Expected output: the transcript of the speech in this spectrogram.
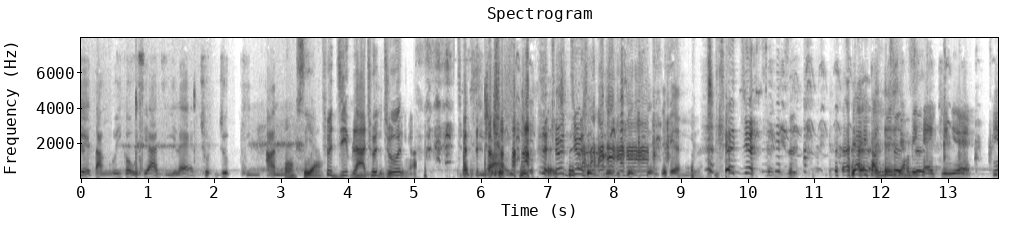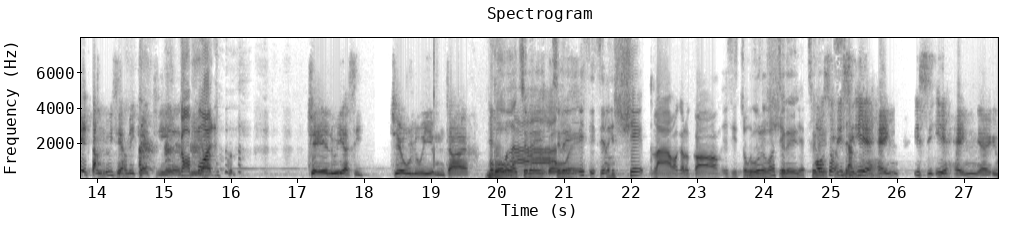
伊嘅邓类个有写字咧，出入平安。哦，是啊。出接啦，出出。出字吧。出出。出出。因为邓女是系咪计钱嘅？因为邓女是系咪计钱嘅？个半。借女啊是招女，唔知。冇啦，即系即系，呢是即系 shape 啦，我同你讲，呢是做冇啦，我即系即系。哦，所以是伊个 形，伊是伊个形诶要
